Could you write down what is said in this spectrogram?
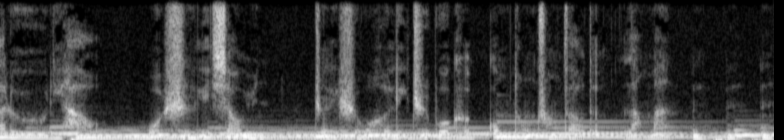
Hello，你好，我是李霄云，这里是我和荔枝播客共同创造的浪漫，嗯嗯嗯。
